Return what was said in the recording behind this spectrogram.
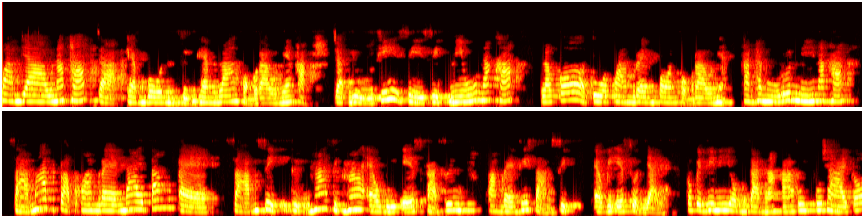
ความยาวนะคะ จากแคมบนถึงแคมล่างของเราเนี่ยค่ะ จะอยู่ที่ 40 นิ้วนะคะ แล้วก็ตัวความแรงปอนของเราเนี่ยคันธนูรุ่นนี้นะคะ สามารถปรับความแรงได้ตั้งแต่ 30 ถึง 55 lbs ค่ะ ซึ่งความแรงที่ 30 lbs ส่วนใหญ่ ก็เป็นที่นิยมกันนะคะผู้ผู้ชายก็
